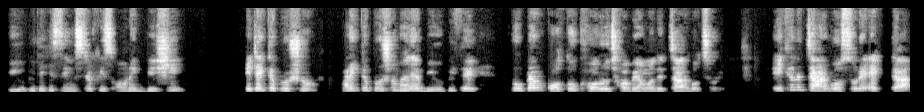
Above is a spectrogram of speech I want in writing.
বিউপি থেকে সেমিস্টার ফিস অনেক বেশি? এটা একটা প্রশ্ন। আরেকটা প্রশ্ন, ভাইয়া বিউপি তে টোটাল কত খরচ হবে আমাদের চার বছরে? এখানে চার বছরে একটা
